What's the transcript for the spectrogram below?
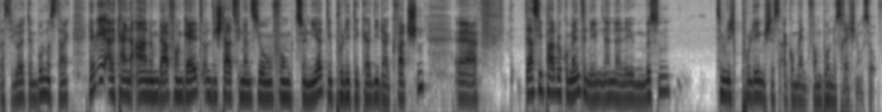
dass die Leute im Bundestag, die haben eh alle keine Ahnung davon, Geld und wie Staatsfinanzierung funktioniert, die Politiker, die da quatschen, äh, dass sie ein paar Dokumente nebeneinander legen müssen, ziemlich polemisches Argument vom Bundesrechnungshof.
